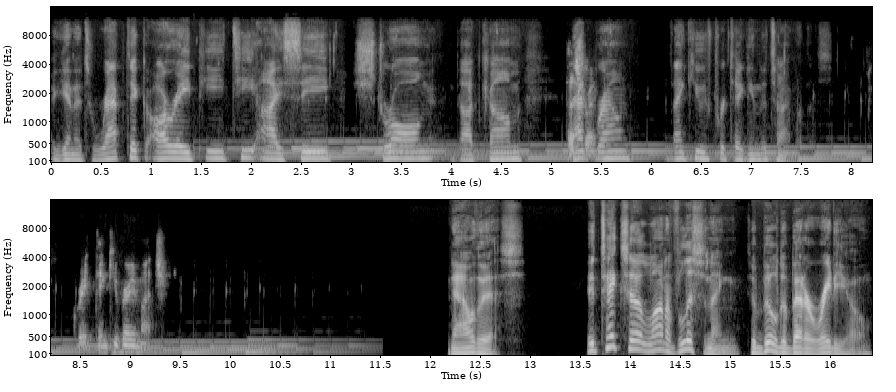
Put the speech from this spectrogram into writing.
Again, it's Raptic, R A P T I C, strong.com. That's Matt right. Brown, thank you for taking the time with us. Great. Thank you very much. Now, this. It takes a lot of listening to build a better radio,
